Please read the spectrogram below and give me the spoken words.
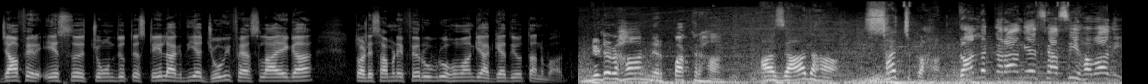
ਜਾਂ ਫਿਰ ਇਸ ਚੋਣ ਦੇ ਉੱਤੇ ਸਟੇ ਲੱਗਦੀ ਹੈ? ਜੋ ਵੀ ਫੈਸਲਾ ਆਏਗਾ ਤੁਹਾਡੇ ਸਾਹਮਣੇ ਫਿਰ ਰੂਬਰੂ ਹੋਵਾਂਗੇ। ਆਗਿਆ ਦਿਓ ਧੰਨਵਾਦ। ਨਿਡਰ ਹਾਂ ਨਿਰਪੱਖ ਰਹਾਂਗੇ। ਆਜ਼ਾਦ ਹਾਂ ਸੱਚ ਕਹਾਂਗੇ। ਗੱਲ ਕਰਾਂਗੇ ਸਿਆਸੀ ਹਵਾ ਦੀ।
